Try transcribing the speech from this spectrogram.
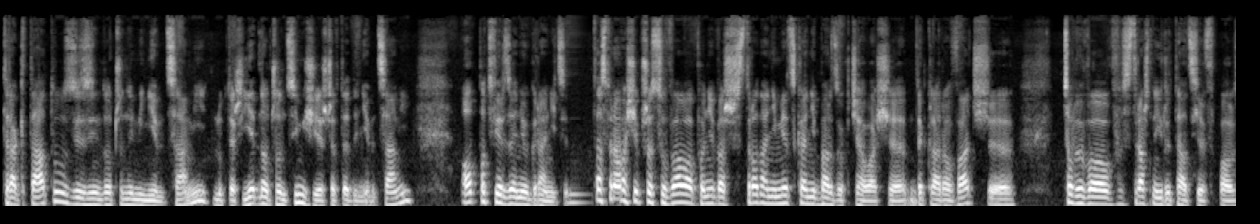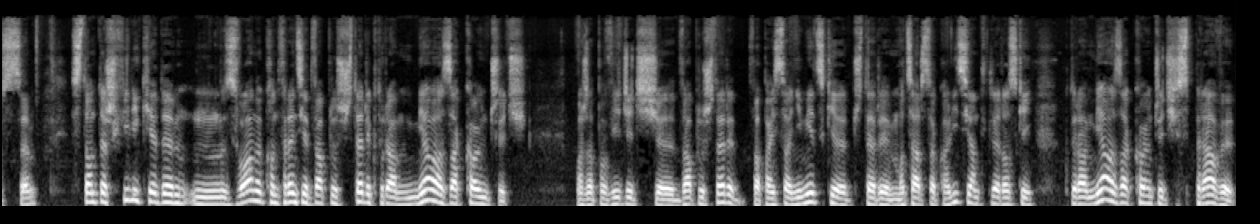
traktatu ze Zjednoczonymi Niemcami, lub też jednoczącymi się jeszcze wtedy Niemcami, o potwierdzeniu granicy. Ta sprawa się przesuwała, ponieważ strona niemiecka nie bardzo chciała się deklarować, e, co wywołało straszną irytację w Polsce. Stąd też w chwili, kiedy mm, zwołano konferencję 2 plus 4, która miała zakończyć można powiedzieć, 2 plus 4, dwa państwa niemieckie, cztery mocarstwa koalicji antyklerowskiej, która miała zakończyć sprawy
